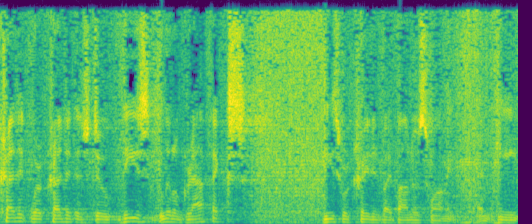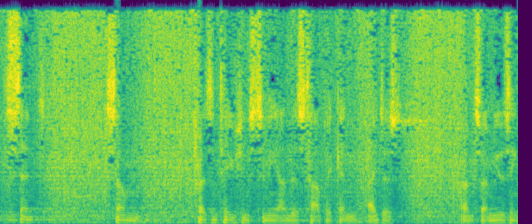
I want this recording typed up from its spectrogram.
credit where credit is due. These little graphics, these were created by Bhanu Swami, and he sent some presentations to me on this topic, and I just, um, so I'm using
